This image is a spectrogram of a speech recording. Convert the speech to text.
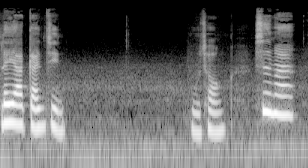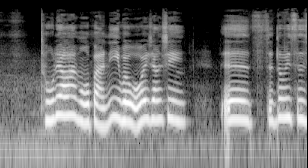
雷亚赶紧。补充，是吗？涂料和模板，你以为我会相信？呃，路易斯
